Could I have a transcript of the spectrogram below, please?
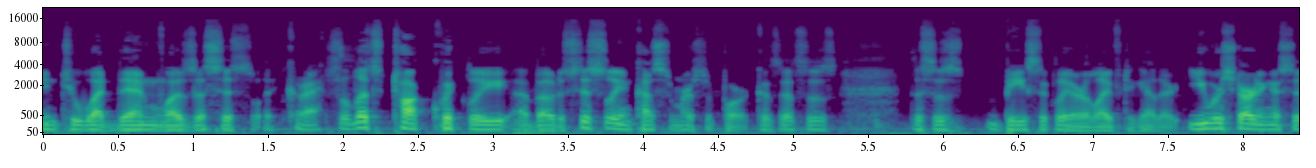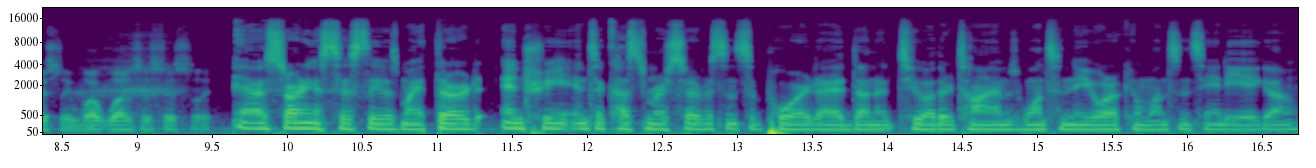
into what then was Assistly. Correct. So let's talk quickly about Assistly and customer support because this is this is basically our life together. You were starting Assistly. What was Assistly? Yeah, I was starting Assistly. It was my third entry into customer service and support. I had done it two other times, once in New York and once in San Diego.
